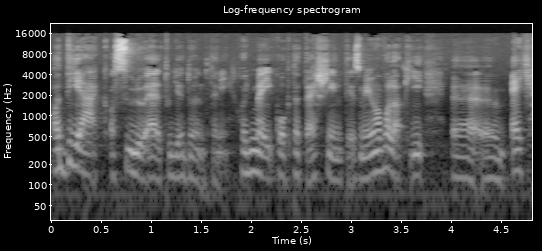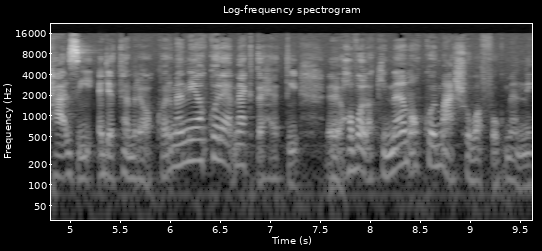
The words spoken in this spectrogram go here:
A diák, a szülő el tudja dönteni, hogy melyik oktatási intézmény. Ha valaki egyházi egyetemre akar menni, akkor megteheti. Ha valaki nem, akkor máshova fog menni.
